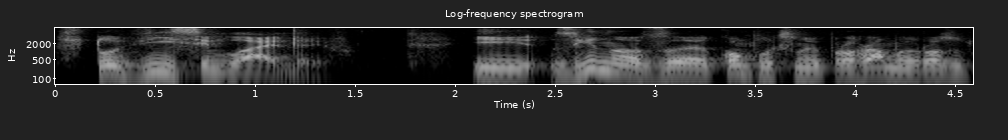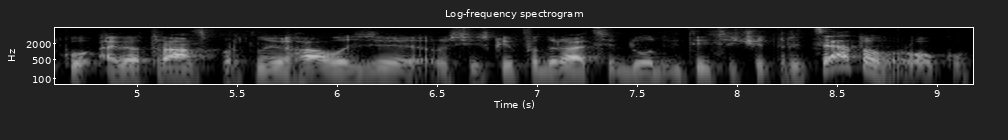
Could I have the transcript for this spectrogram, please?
108 лайнерів. І згідно з комплексною програмою розвитку авіатранспортної галузі Російської Федерації до 2030 року,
